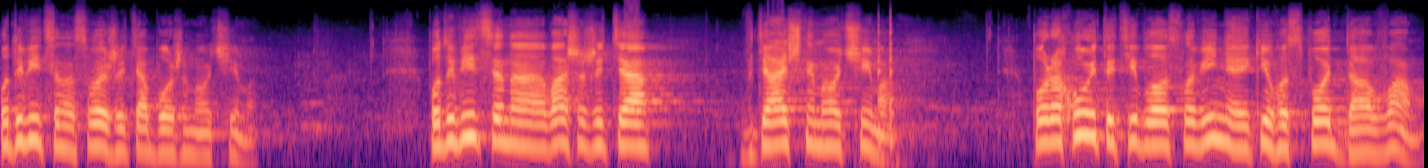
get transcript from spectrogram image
Подивіться на своє життя Божими очима. Подивіться на ваше життя вдячними очима. Порахуйте ті благословіння, які Господь дав вам.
